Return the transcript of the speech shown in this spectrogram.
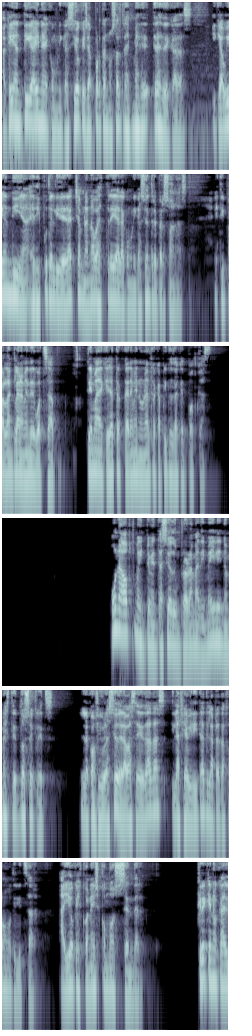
aquella antiga eina de comunicació que ja porta a nosaltres més de tres dècades i que avui en dia es disputa el lideratge amb la nova estrella de la comunicació entre persones. Estic parlant clarament del WhatsApp, tema del que ja tractarem en un altre capítol d'aquest podcast. Una òptima implementació d'un programa d'emailing només té dos secrets – la configuració de la base de dades i la fiabilitat de la plataforma a utilitzar, allò que es coneix com Sender. Crec que no cal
